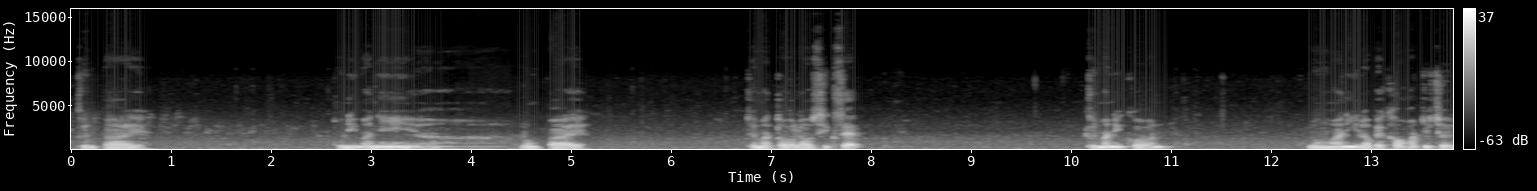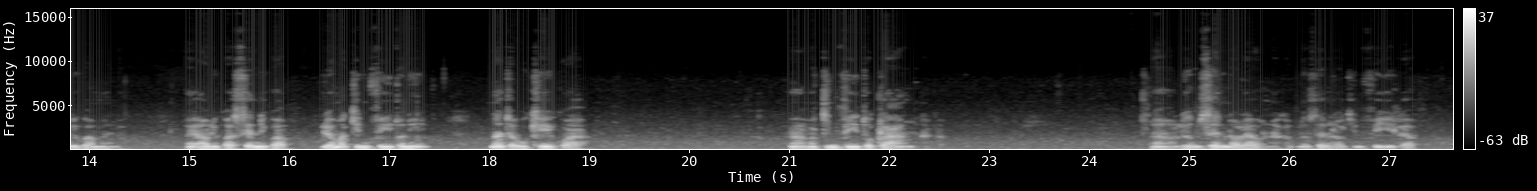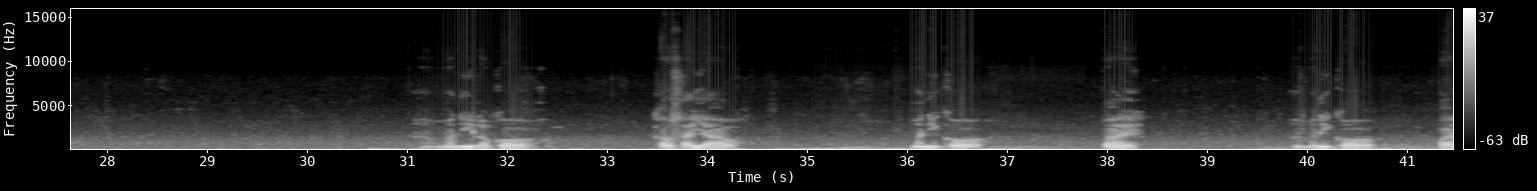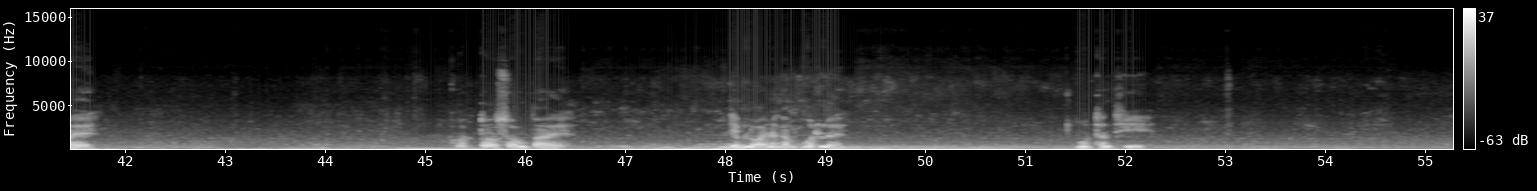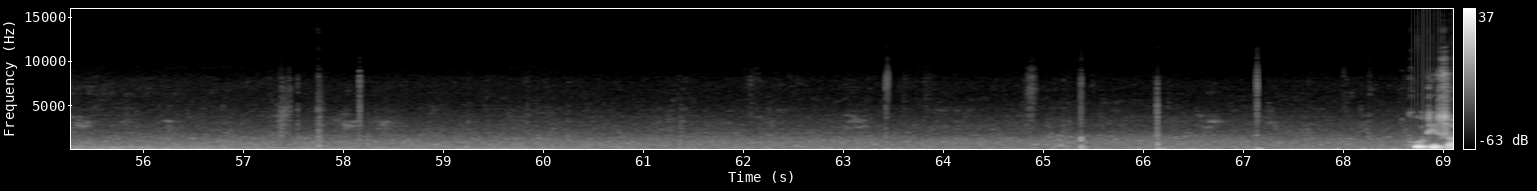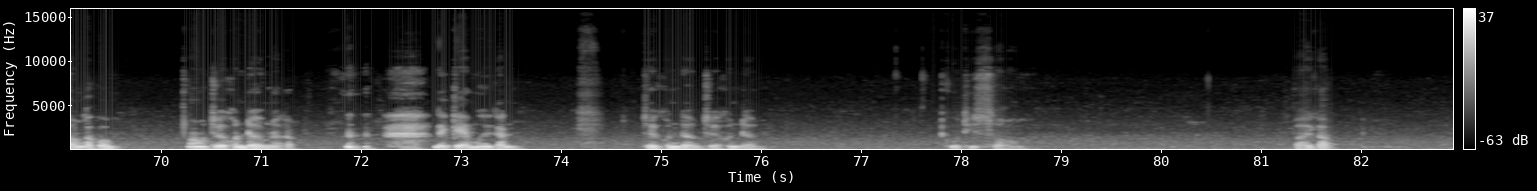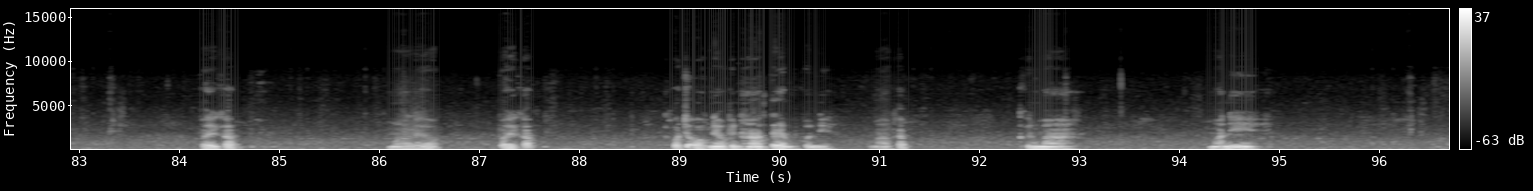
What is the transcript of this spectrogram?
ขึ้นไป ตรงนี้มานี่ลงไป จะมาต่อเราซิกแซก ขึ้นมานี่ก่อน ลงมานี่เราไปเข้าฮอตเฉยๆดีกว่าไหมไม่เอาดีกว่าเส้นดีกว่าเดี๋ยวมากินฟรีตัวนี้ น่าจะโอเคกว่า มากินฟรีตัวกลางนะ เริ่มเส้นเราแล้วนะครับ เริ่มเส้นเรากินฟรีแล้วอ่ามานี่เราก็เข้าสายยาว มานี่ก็ไปอ่ามานี่ก็ไป กดต่อสองไป เรียบร้อยนะครับ หมดเลย หมดทันที คู่ ที่สองครับผมอ๋อเจอคนเดิมนะครับ ได้แก้มือกัน เจอคนเดิม เจอคนเดิม คู่ที่สองไปครับ ไปครับ มาแล้ว ไปครับ เขาจะออกแนวเป็นห้าแต้มคนนี้ มาครับ ขึ้นมา มานี่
